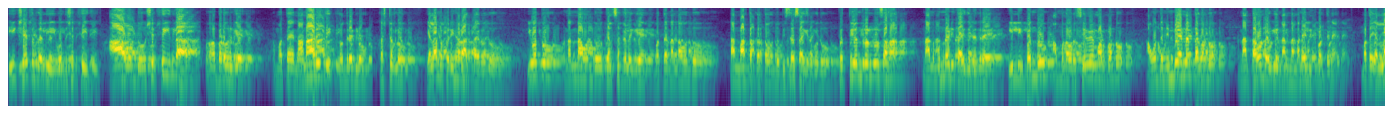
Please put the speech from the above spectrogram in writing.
ಈ ಕ್ಷೇತ್ರದಲ್ಲಿ ಒಂದು ಶಕ್ತಿ ಇದೆ. ಆ ಒಂದು ಶಕ್ತಿಯಿಂದ ಬಡವರಿಗೆ ಮತ್ತೆ ನಾನಾ ರೀತಿ ತೊಂದರೆಗಳು ಕಷ್ಟಗಳು ಎಲ್ಲಾನು ಪರಿಹಾರ ಆಗ್ತಾ ಇರೋದು. ಇವತ್ತು ನನ್ನ ಒಂದು ಕೆಲಸಗಳಿಗೆ ಮತ್ತೆ ನನ್ನ ಒಂದು ನಾನು ಮಾಡ್ತಕ್ಕಂಥ ಒಂದು ಬಿಸ್ನೆಸ್ ಆಗಿರ್ಬೋದು ಪ್ರತಿಯೊಂದರಲ್ಲೂ ಸಹ ನಾನು ಮುನ್ನಡೀತಾ ಇದ್ದೀನಿ ಅಂದ್ರೆ ಇಲ್ಲಿ ಬಂದು ಅಮ್ಮನವರ ಸೇವೆ ಮಾಡಿಕೊಂಡು ಆ ಒಂದು ನಿಂಬೆಹಣ್ಣನ್ನು ತಗೊಂಡು ನಾನು ತಗೊಂಡೋಗಿ ನನ್ನ ಮನೆಯಲ್ಲಿ ಇಟ್ಕೊಳ್ತೇನೆ. ಮತ್ತೆ ಎಲ್ಲ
